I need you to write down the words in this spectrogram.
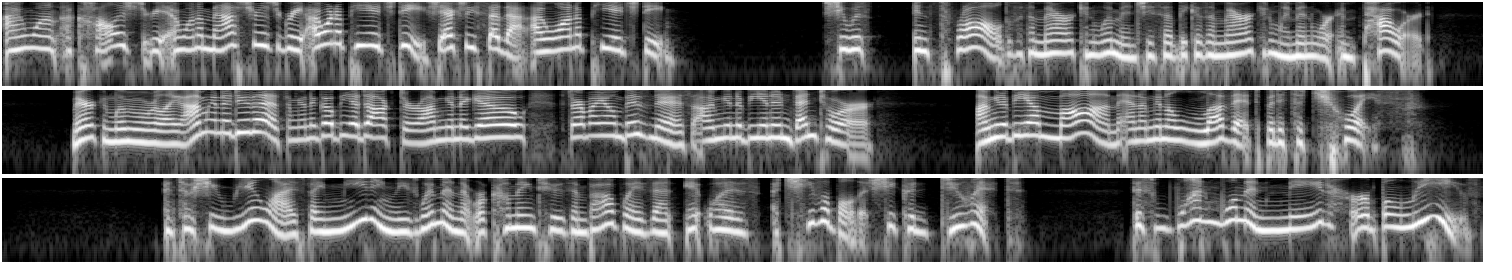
I want a college degree. I want a master's degree. I want a PhD. She actually said that. I want a PhD. She was enthralled with American women, she said, because American women were empowered. American women were like, I'm going to do this. I'm going to go be a doctor. I'm going to go start my own business. I'm going to be an inventor. I'm going to be a mom and I'm going to love it, but it's a choice. And so she realized by meeting these women that were coming to Zimbabwe that it was achievable, that she could do it. This one woman made her believe.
